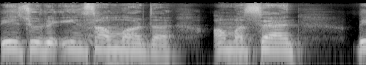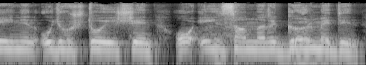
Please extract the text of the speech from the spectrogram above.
bir sürü insan vardı. Ama sen beynin uyuştuğu için o insanları görmedin.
